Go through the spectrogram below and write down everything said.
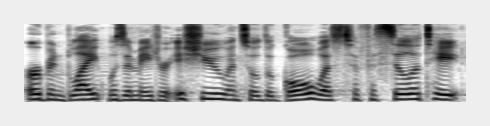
urban blight was a major issue and so the goal was to facilitate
